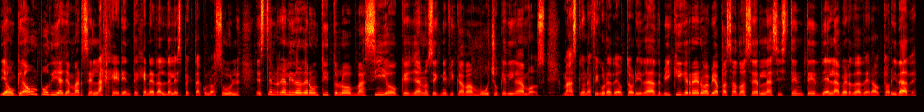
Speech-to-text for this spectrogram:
y aunque aún podía llamarse la gerente general del espectáculo azul, este en realidad era un título vacío que ya no significaba mucho que digamos, más que una figura de autoridad, Vicky Guerrero había pasado a ser la asistente de la verdadera autoridad,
